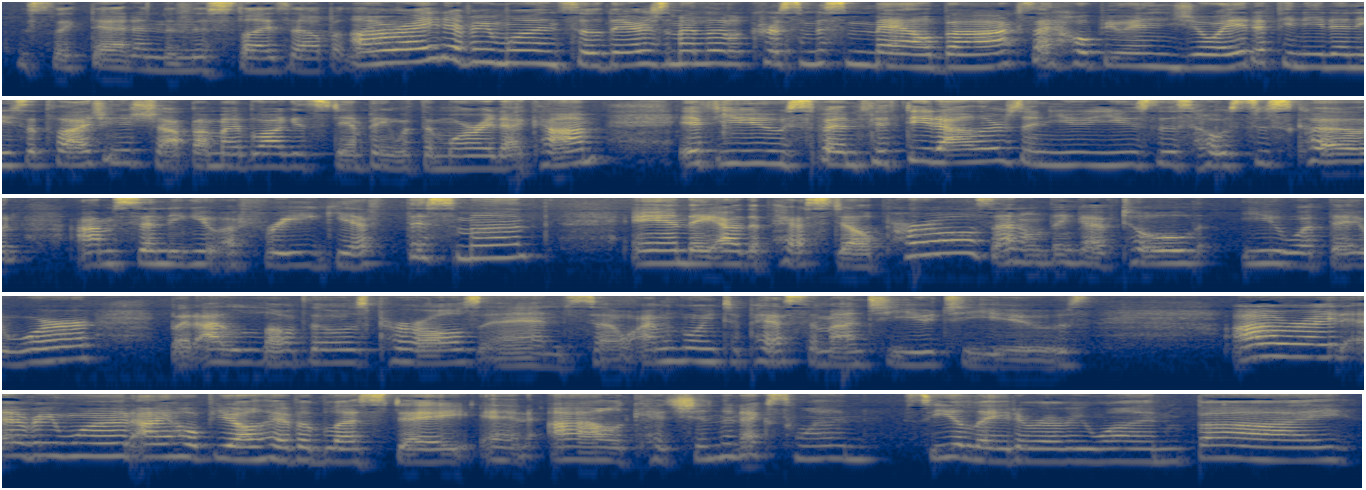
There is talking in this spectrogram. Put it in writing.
just like that, and then this slides out. But All right, everyone, so there's my little Christmas mailbox. I hope you enjoy it. If you need any supplies, you can shop on my blog at stampingwithamore.com. If you spend $50 and you use this hostess code, I'm sending you a free gift this month. And they are the pastel pearls. I don't think I've told you what they were, but I love those pearls, and so I'm going to pass them on to you to use. All right, everyone. I hope you all have a blessed day, and I'll catch you in the next one. See you later, everyone. Bye.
